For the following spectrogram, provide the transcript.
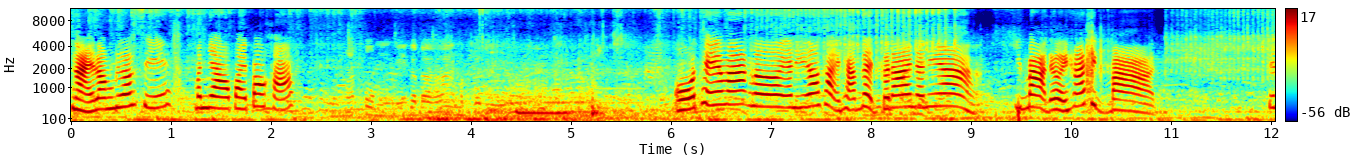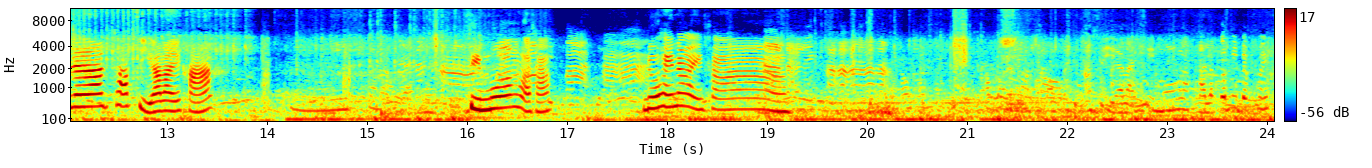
ไหนลองเลือกสิ มันยาวไปเปล่าคะ มัดปุ่มนี้ก็ได้มันก็ดีโอ้เท่มากเลย อันนี้เราใส่แท็บเล็ตก็ได้นะเนี่ย กี่บาทเอ่ยห้าสิบบาทพี่เลน่าชอบสีอะไรคะ สีม่วงเหรอคะ ดูให้หน่อยค่ะ เอาสีอะไรสีม่วงล่ะคะ แล้วก็มีแบบห้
